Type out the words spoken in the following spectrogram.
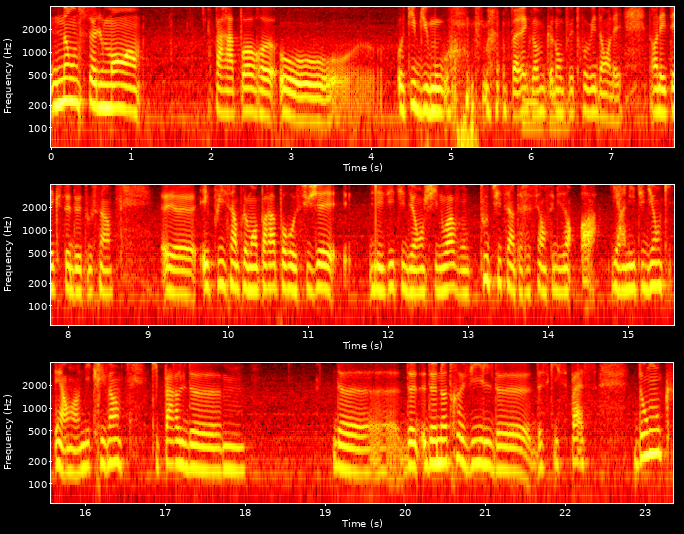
Non seulement par rapport euh, au, au type d'humour, par exemple, que l'on peut trouver dans les, dans les textes de Toussaint. Euh, et puis simplement par rapport au sujet, les étudiants chinois vont tout de suite s'intéresser en se disant Oh, il y a un étudiant, un écrivain qui parle de, de, de, notre ville, de, de, ce qui se passe. Donc,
